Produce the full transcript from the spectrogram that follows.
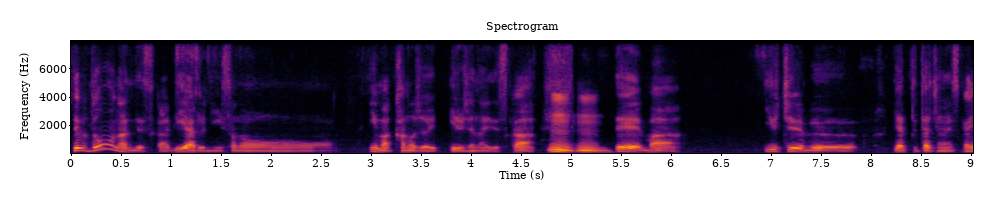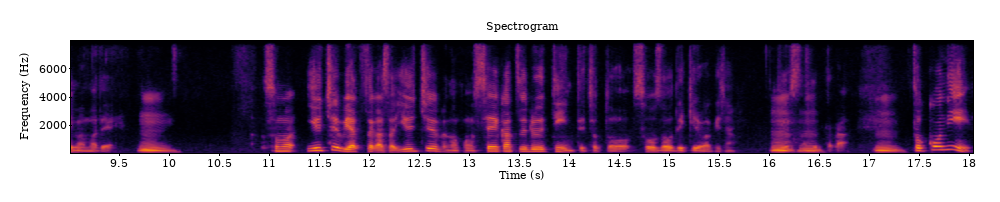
でもどうなんですか？リアルにその今彼女いるじゃないですか。うんうん。でまあ YouTube やってたじゃないですか今まで。うん。その YouTube やってたからさ YouTube のこの生活ルーティンってちょっと想像できるわけじゃん。うんよっさんだったら、うん。そこに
